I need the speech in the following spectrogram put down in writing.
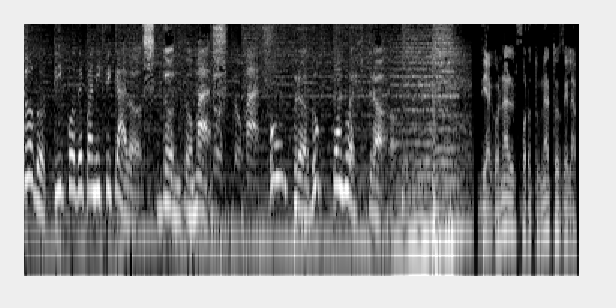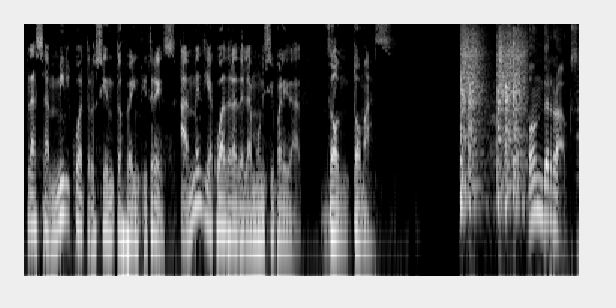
todo tipo de panificados. Don Tomás, Don Tomás, un producto nuestro. Diagonal Fortunatos de la Plaza 1423, a media cuadra de la municipalidad. Don Tomás. On the Rocks.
